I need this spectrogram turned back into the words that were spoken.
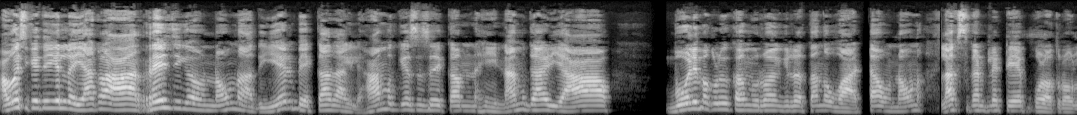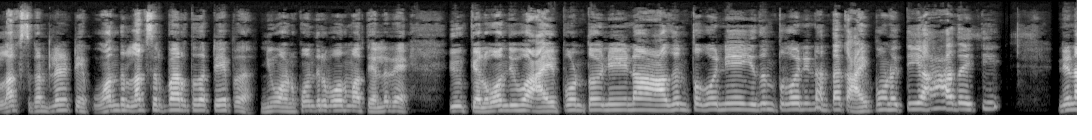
ಅವಶ್ಯಕತೆ ಇಲ್ಲ ಯಾಕ? ಆ ರೇಂಜಿಗೆ ಅವ್ನ ಅದು ಏನ್ ಬೇಕಾದಾಗ್ಲಿ. ಹಮ್ ಕೇಸಸೆ ಕಮ್ ನಹಿ. ನಮ್ ಗಾಡಿ ಯಾವ ಬೋಳಿ ಮಕ್ಳಿಗೆ ಕಮ್ಮಿ ಇರೋಂಗಿಲ್ಲ. ತಂದ ವಾಟ, ಅವ್ನ ಲಕ್ಷ ಗಂಟ್ಲೆ ಟೇಪ್ ಕೊಳತ್ರ ಲಕ್ಷ ಗಂಟ್ಲೆ ಟೇಪ್ ಒಂದ್ ಲಕ್ಷ ರೂಪಾಯಿ ಇರ್ತದ ಟೇಪ್ ನೀವು ಅನ್ಕೊಂಡಿರ್ಬೋದು ಮತ್ತೆ ಎಲ್ಲರೇ. ಇವ್ ಕೆಲವೊಂದ್ ಇವು ಐಫೋನ್ ತಗೋನಿ, ನಾ ಅದನ್ ತಗೋನಿ, ಇದನ್ ತಗೋನಿ ಅಂತಕ್ ಐಫೋನ್ ಐತಿ ಅದೈತಿ ನಿನ್ನ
